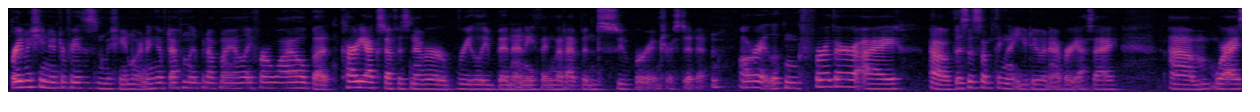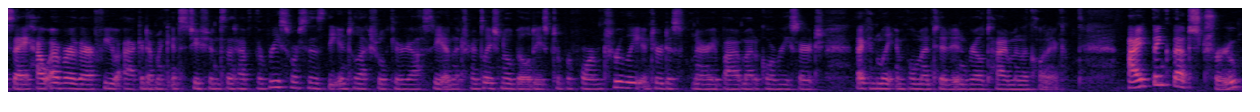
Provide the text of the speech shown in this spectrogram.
Brain-machine interfaces and machine learning have definitely been up my alley for a while, but cardiac stuff has never really been anything that I've been super interested in. Alright, looking further, I oh, this is something that you do in every essay, um, where I say, however, there are few academic institutions that have the resources, the intellectual curiosity, and the translational abilities to perform truly interdisciplinary biomedical research that can be implemented in real time in the clinic. I think that's true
